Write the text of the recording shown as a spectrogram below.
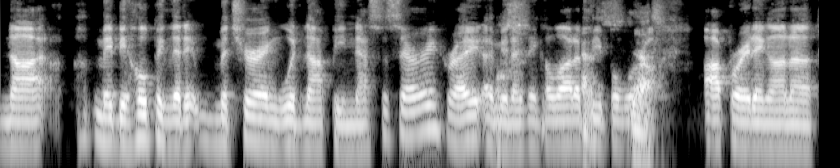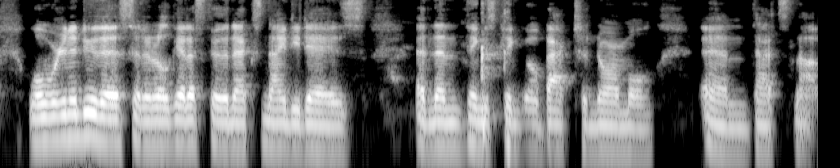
not maybe hoping that it maturing would not be necessary, right? I mean, I think a lot of people were yes. operating on a well, we're going to do this and it'll get us through the next 90 days and then things can go back to normal and that's not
